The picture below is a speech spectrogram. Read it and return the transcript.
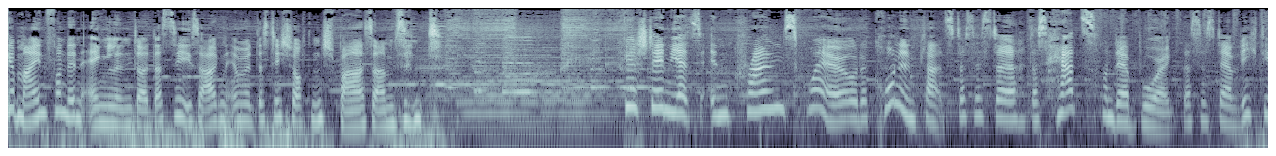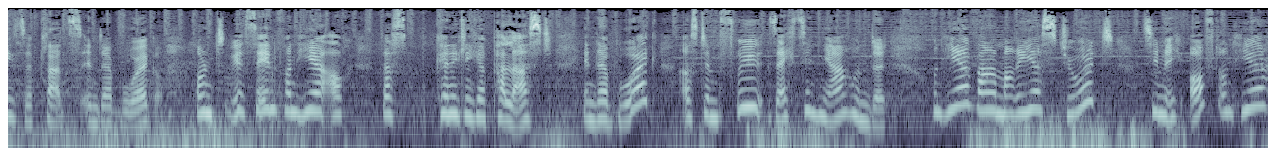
gemein von den Engländern, dass sie sagen immer, dass die Schotten sparsam sind. Wir stehen jetzt in Crown Square oder Kronenplatz. Das ist äh, das Herz von der Burg. Das ist der wichtigste Platz in der Burg. Und wir sehen von hier auch das königliche Palast in der Burg aus dem früh 16. Jahrhundert. Und hier war Maria Stuart ziemlich oft und hier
